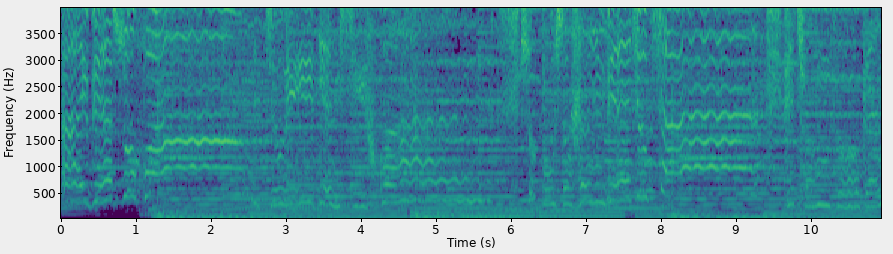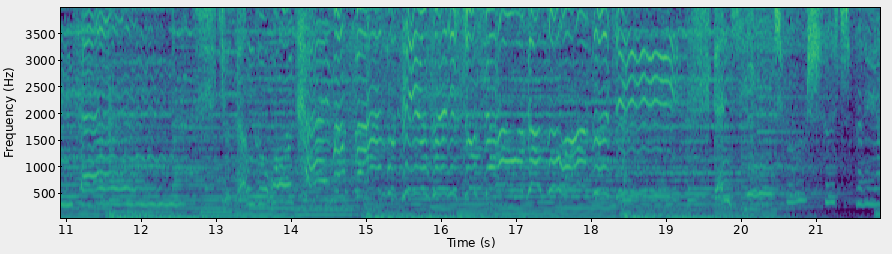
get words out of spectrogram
爱，别说谎，就一点喜欢；说不上恨，别纠缠。别装作感叹，就当作我太麻烦，不停让自己受伤。我告诉我自己，感情就是这样，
